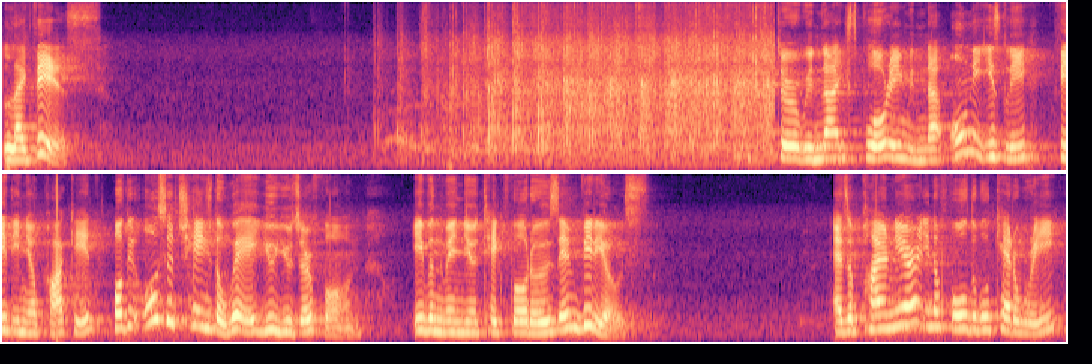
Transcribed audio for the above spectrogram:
like this. We're not exploring will not only easily fit in your pocket, but it also change the way you use your phone, even when you take photos and videos. As a pioneer in the foldable category,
